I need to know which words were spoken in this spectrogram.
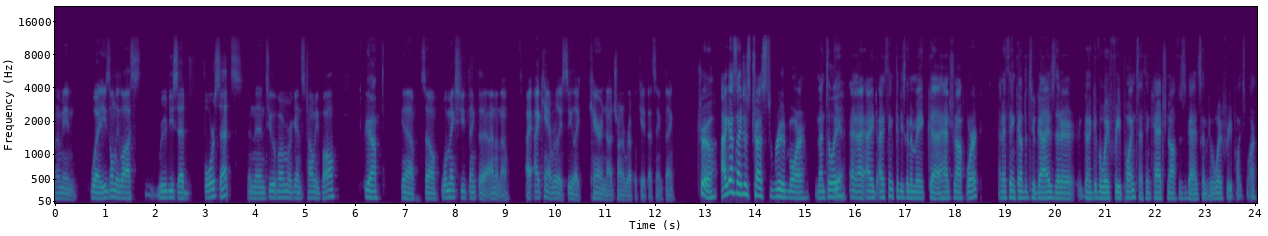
I mean, what he's only lost Rudy said four sets and then two of them were against Tommy Paul. Yeah. Yeah. So what makes you think that I don't know. I, I can't really see like Karen not trying to replicate that same thing. True. I guess I just trust Ruud more mentally, yeah. and I, I, I think that he's going to make uh, work. And I think of the two guys that are going to give away free points, I think Khachanov is the guy that's going to give away free points more.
